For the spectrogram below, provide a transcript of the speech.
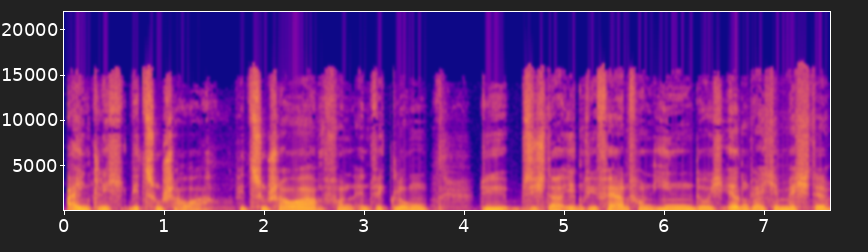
Eigentlich wie Zuschauer wie Zuschauer von Entwicklungen, die sich da irgendwie fern von ihnen durch irgendwelche Mächte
